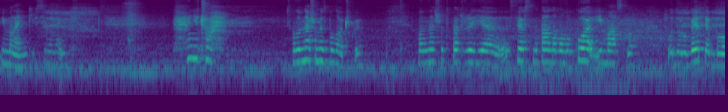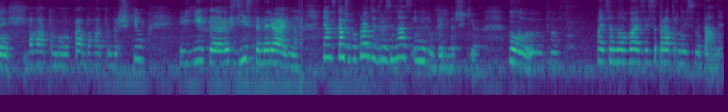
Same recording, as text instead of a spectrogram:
І маленькі, всі маленькі. І Нічого. Головне, що ми з молочкою. Головне, що тепер вже є сир, сметана, молоко і масло буду робити, бо багато молока, багато вершків. Їх е, з'їсти нереально. Я вам скажу по правді, друзі, нас і не люблять вершків. Ну, мається на увазі сепараторної сметани.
